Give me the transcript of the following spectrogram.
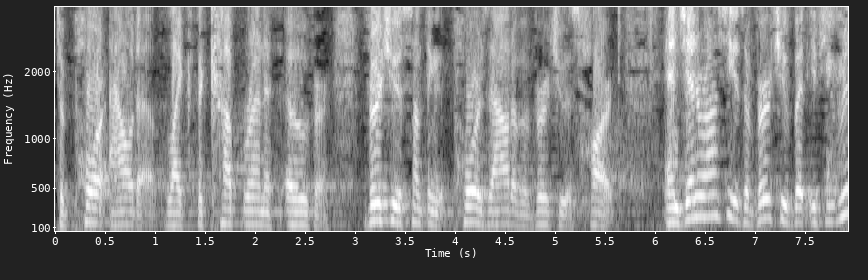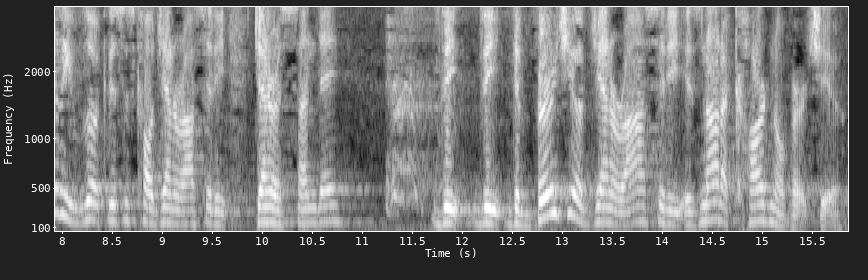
to pour out of, like the cup runneth over. Virtue is something that pours out of a virtuous heart. And generosity is a virtue, but if you really look, this is called generosity, generous Sunday. The, the, the virtue of generosity is not a cardinal virtue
